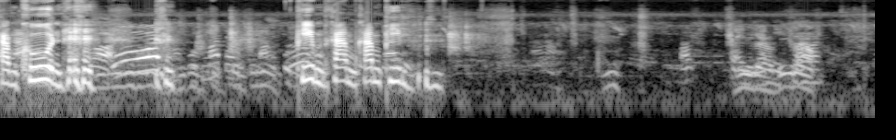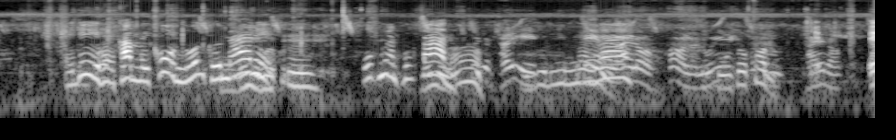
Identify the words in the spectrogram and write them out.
คำคูณพิมพ์ข้ามข้ามพิมพ์ใส่เหรียญนี่ก่อนไอ้ดีให้คำไม่คูณนู้นคืนนะนี่อืมพุกเงินพุกต้านใช้เองไม่ได้หรอกพ่อละหนุ่ยทุกคนใช้หรอกเอ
